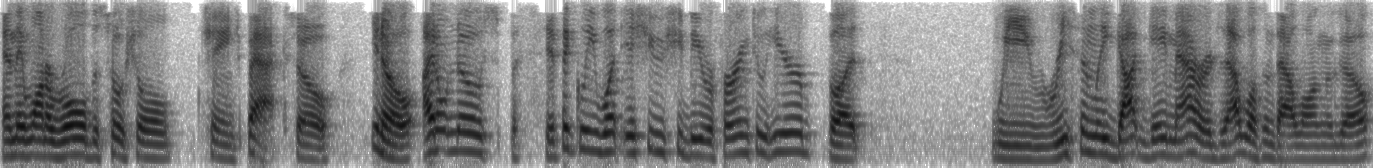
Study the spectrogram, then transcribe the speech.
and they want to roll the social change back. So, you know, I don't know specifically what issue she'd be referring to here, but we recently got gay marriage. That wasn't that long ago.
